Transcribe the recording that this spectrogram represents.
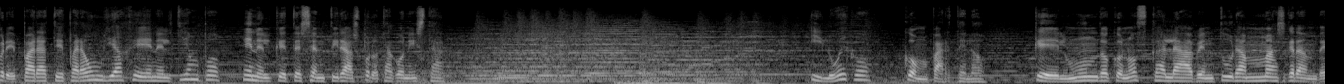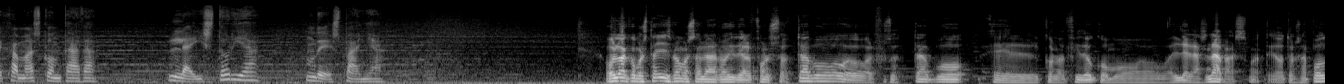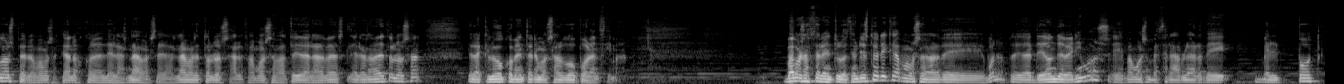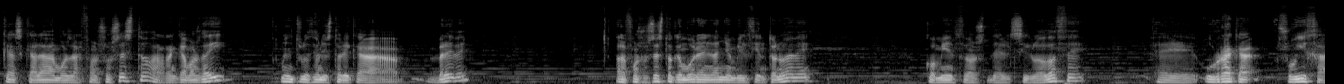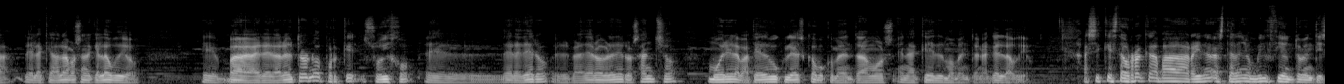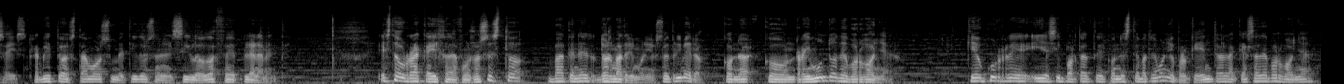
Prepárate para un viaje en el tiempo en el que te sentirás protagonista. Y luego, compártelo. Que el mundo conozca la aventura más grande jamás contada. La historia de España. Hola, ¿cómo estáis? Vamos a hablar hoy de Alfonso VIII, o Alfonso VIII, el conocido como el de las Navas. Bueno, tiene otros apodos, pero vamos a quedarnos con el de las Navas, de las Navas de Tolosa, la famosa batalla de las Navas de, Tolosa, de la que luego comentaremos algo por encima. Vamos a hacer la introducción histórica, vamos a hablar de, bueno, de, dónde venimos, eh, vamos a empezar a hablar de, del podcast que hablábamos de Alfonso VI, arrancamos de ahí, una introducción histórica breve. Alfonso VI que muere en el año 1109, comienzos del siglo XII. Eh, Urraca, su hija, de la que hablamos en aquel audio, eh, va a heredar el trono porque su hijo, el heredero, el verdadero heredero Sancho, muere en la batalla de Bucles, como comentábamos en aquel momento, en aquel audio. Así que esta Urraca va a reinar hasta el año 1126. Repito, estamos metidos en el siglo XII plenamente. Esta Urraca, hija de Alfonso VI, va a tener dos matrimonios. El primero, con, con Raimundo de Borgoña, ¿Qué ocurre y es importante con este matrimonio? Porque entra la Casa de Borgoña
